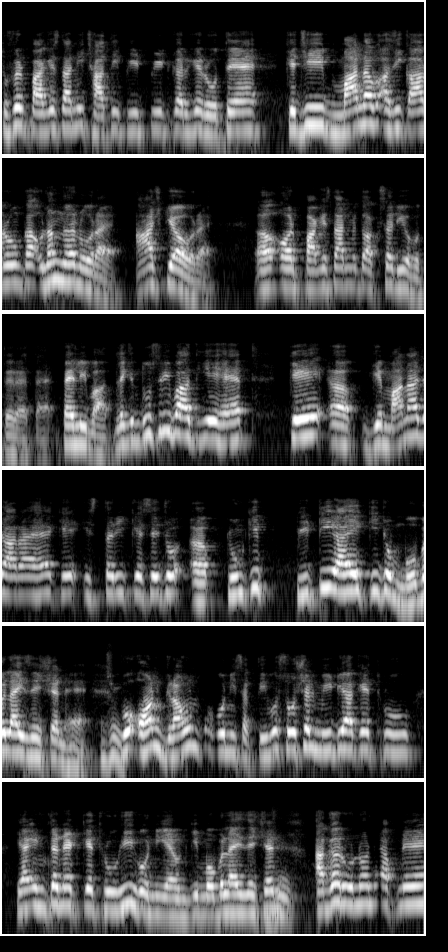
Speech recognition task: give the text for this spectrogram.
तो फिर पाकिस्तानी छाती पीट पीट करके रोते हैं कि जी मानव अधिकारों का उल्लंघन हो रहा है, आज क्या हो रहा है? और पाकिस्तान में तो अक्सर ये होते रहता है, पहली बात। लेकिन दूसरी बात ये है कि ये माना जा रहा है कि इस तरीके से जो क्योंकि पीटीआई की जो मोबिलाइजेशन है वो ऑन ग्राउंड तो हो नहीं सकती। वो सोशल मीडिया के थ्रू या इंटरनेट के थ्रू ही होनी है उनकी मोबिलाइजेशन अगर उन्होंने अपने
